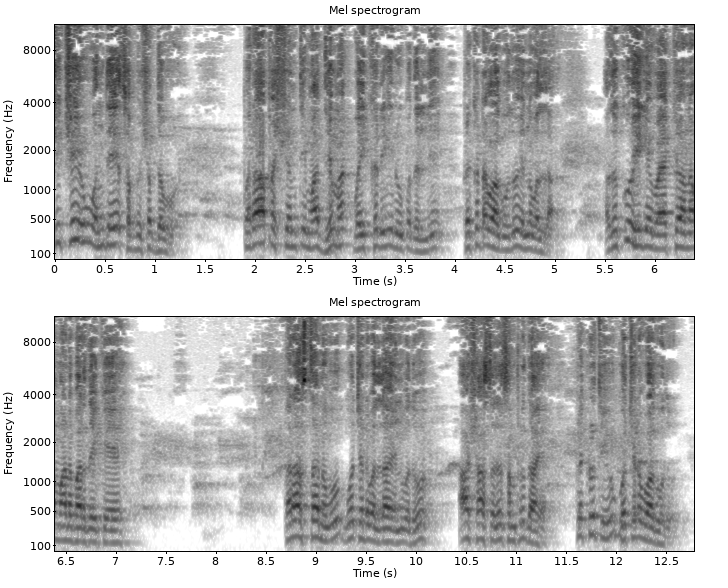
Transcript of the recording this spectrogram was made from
ಶಿಕ್ಷೆಯು ಒಂದೇ ಶಬ್ದವು ಪರಾಪಶ್ಯಂತಿ ಮಾಧ್ಯಮ ವೈಖರಿ ರೂಪದಲ್ಲಿ ಪ್ರಕಟವಾಗುವುದು ಎನ್ನುವಲ್ಲ. ಅದಕ್ಕೂ ಹೀಗೆ ವ್ಯಾಖ್ಯಾನ ಮಾಡಬಾರದೇಕೆ? ಪರಾಸ್ಥಾನವು ಗೋಚರವಲ್ಲ ಎನ್ನುವುದು ಆ ಶಾಸ್ತ್ರದ ಸಂಪ್ರದಾಯ. ಪ್ರಕೃತಿಯು ಗೋಚರವಾಗುವುದು.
